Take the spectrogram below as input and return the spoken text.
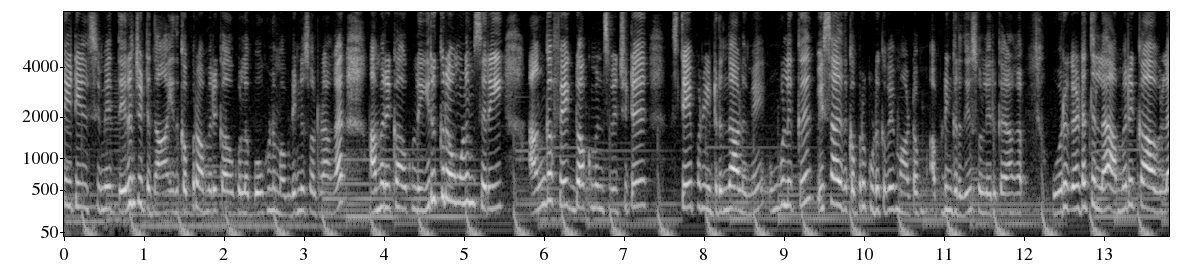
டீட்டெயில்ஸுமே தெரிஞ்சுட்டு தான் இதுக்கப்புறம் அமெரிக்காவுக்குள்ளே போகணும் அப்படின்னு சொல்கிறாங்க அமெரிக்காவுக்குள்ளே இருக்கிறவங்களும் சரி அங்கே ஃபேக் டாக்குமெண்ட்ஸ் வச்சுட்டு ஸ்டே பண்ணிட்டு இருந்தாலுமே உங்களுக்கு விசா விசா இதுக்கப்புறம் கொடுக்கவே மாட்டோம் அப்படிங்கிறதையும் சொல்லியிருக்காங்க ஒரு இடத்துல அமெரிக்காவில்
